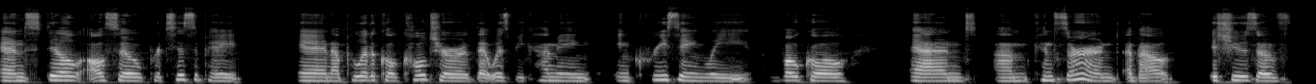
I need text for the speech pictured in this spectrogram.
and still also participate in a political culture that was becoming increasingly vocal and um, concerned about issues of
